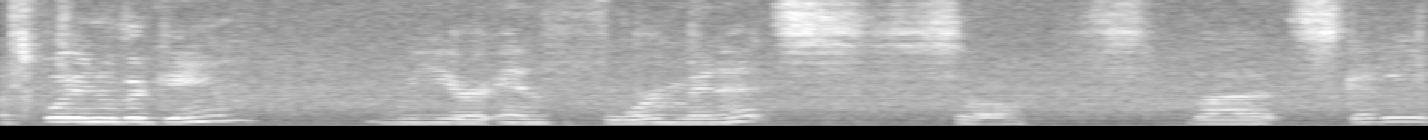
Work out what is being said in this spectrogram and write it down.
Let's play another game. We are in four minutes, so let's get it.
